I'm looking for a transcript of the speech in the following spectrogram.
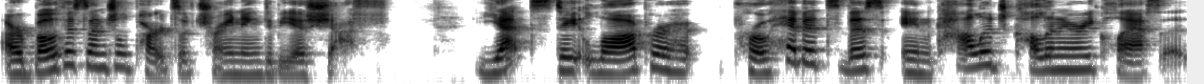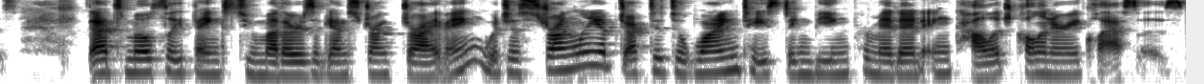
are both essential parts of training to be a chef. Yet, state law pro- prohibits this in college culinary classes. That's mostly thanks to Mothers Against Drunk Driving, which has strongly objected to wine tasting being permitted in college culinary classes.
